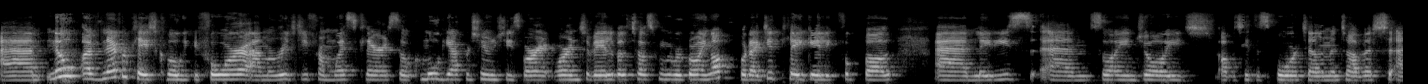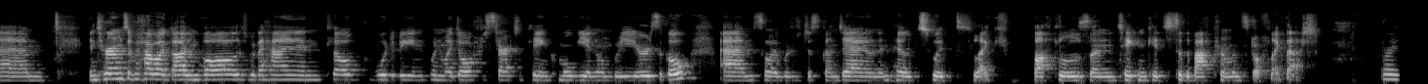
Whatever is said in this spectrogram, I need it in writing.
Um, no, I've never played camogie before. I'm originally from West Clare, so camogie opportunities weren't, weren't available to us when we were growing up, but I did play Gaelic football, um, ladies, um, so I enjoyed obviously the sport element of it. Um, in terms of how I got involved with Ahane club would have been when my daughter started playing camogie a number of years ago, um, so I would have just gone down and helped with like bottles and taking kids to the bathroom and stuff like that. Brilliant.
